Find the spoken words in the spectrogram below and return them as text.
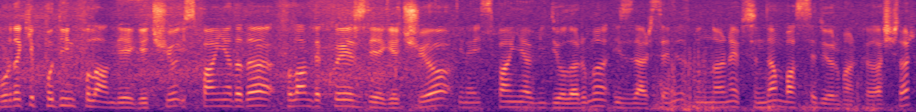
Buradaki pudin flan diye geçiyor. İspanya'da da flan de quez diye geçiyor. Yine İspanya videolarımı izlerseniz bunların hepsinden bahsediyorum arkadaşlar.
